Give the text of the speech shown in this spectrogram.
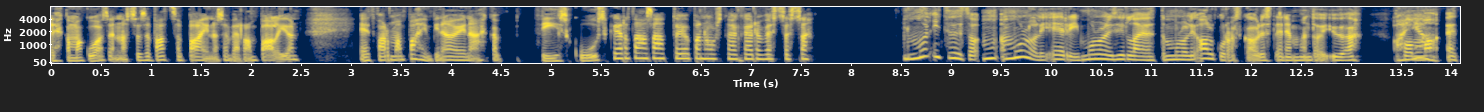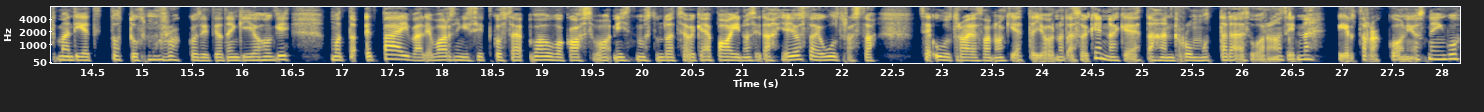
ehkä makuasennossa se vatsapaino sen verran paljon. Että varmaan pahimpina öinä ehkä 5-6 kertaa saattoi jopa nousta ja käydä vessassa. No Mulla itse asiassa, m- mulla oli eri. Mulla oli sillä lailla, että mulla oli alkuraskaudesta enemmän toi yö. Ai homma, että mä en tiedä, että tottuuko mun rakko sit jotenkin johonkin. Mutta et päivällä ja varsinkin sitten, kun se vauva kasvoi, niin sit musta tuntuu, että se oikein paino sitä. Ja jossain ultrassa se ultraaja sanoikin, että joo, no tässä oikein näkee, että hän rummuttelee suoraan sinne virtsarakkoon, jos niinku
